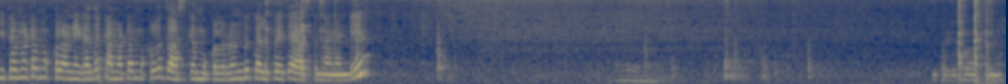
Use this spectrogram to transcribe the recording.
ఈ టమాటా ముక్కలు ఉన్నాయి కదా టమాటా ముక్కలు దోసకాయ ముక్కలు రెండు కలిపి అయితే వేస్తున్నానండి. పడిపోతున్నాయి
